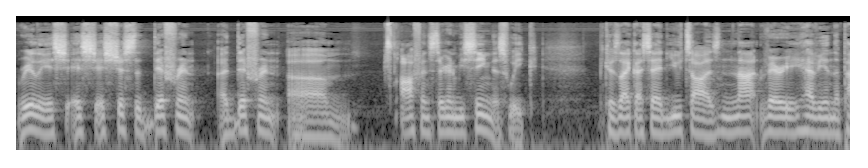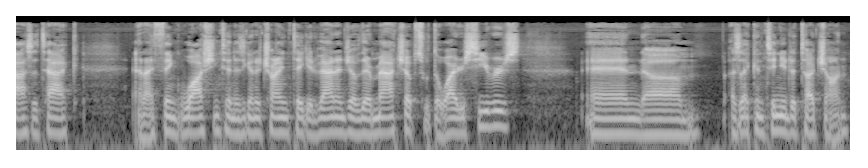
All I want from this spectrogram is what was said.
really it's, it's it's just a different a different um, offense they're gonna be seeing this week because like I said, Utah is not very heavy in the pass attack. And I think Washington is going to try and take advantage of their matchups with the wide receivers. And um, as I continue to touch on,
